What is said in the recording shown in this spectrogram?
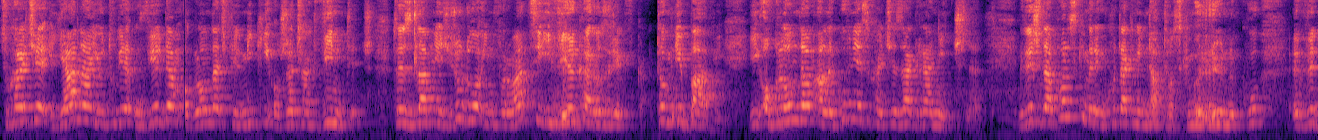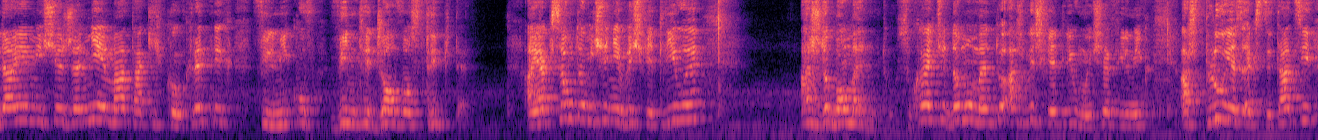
Słuchajcie, ja na YouTubie uwielbiam oglądać filmiki o rzeczach vintage. To jest dla mnie źródło informacji i wielka rozrywka. To mnie bawi. I oglądam, ale głównie, słuchajcie, zagraniczne. Gdyż na polskim rynku, tak mi na polskim rynku, wydaje mi się, że nie ma takich konkretnych filmików vintage'owo stricte. A jak są, to mi się nie wyświetliły, aż do momentu. Słuchajcie, do momentu, aż wyświetlił mi się filmik, aż pluję z ekscytacji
